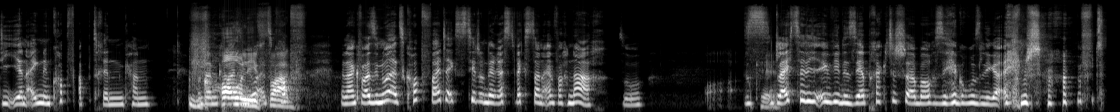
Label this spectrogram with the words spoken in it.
die ihren eigenen Kopf abtrennen kann. Und dann Holy fuck. Kopf, und dann quasi nur als Kopf weiter existiert und der Rest wächst dann einfach nach. So. Das okay. ist gleichzeitig irgendwie eine sehr praktische, aber auch sehr gruselige Eigenschaft.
